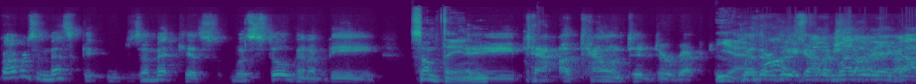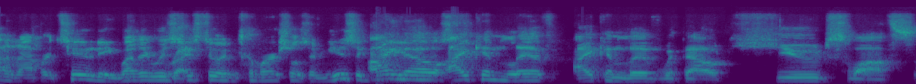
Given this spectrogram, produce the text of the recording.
Robert Zemeckis, Zemeckis was still going to be Something. a ta- a talented director. Yeah. whether It he was, got a but shot whether he got an opportunity, whether he was Right. just doing commercials and music. Videos. I know. I can live I can live without huge swaths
